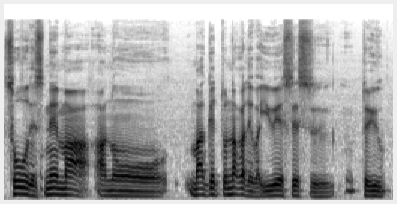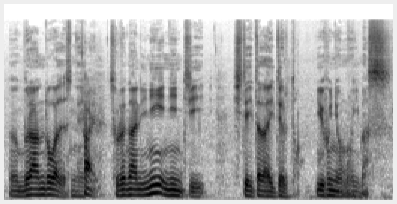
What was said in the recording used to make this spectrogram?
そうですね。まああのーマーケットの中では USS というブランドがですね、はい、それなりに認知していただいているというふうに思います。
